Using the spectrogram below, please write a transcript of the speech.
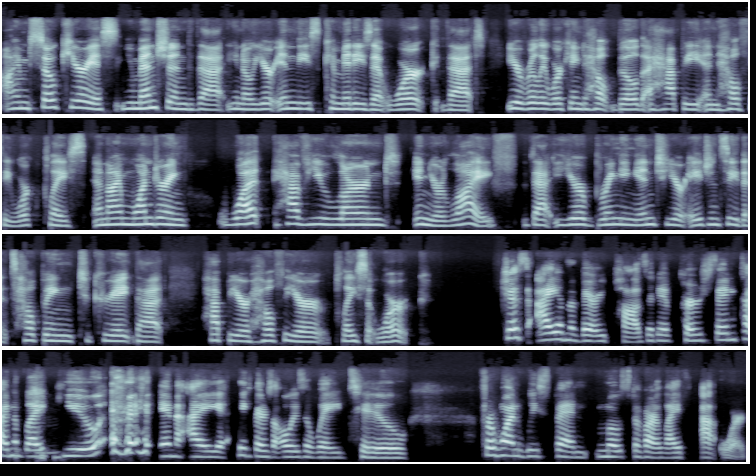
I'm so curious. You mentioned that, you know, you're in these committees at work that you're really working to help build a happy and healthy workplace. And I'm wondering, what have you learned in your life that you're bringing into your agency that's helping to create that happier, healthier place at work? Just, I am a very positive person, kind of like mm-hmm. you. and I think there's always a way to for one, we spend most of our life at work.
